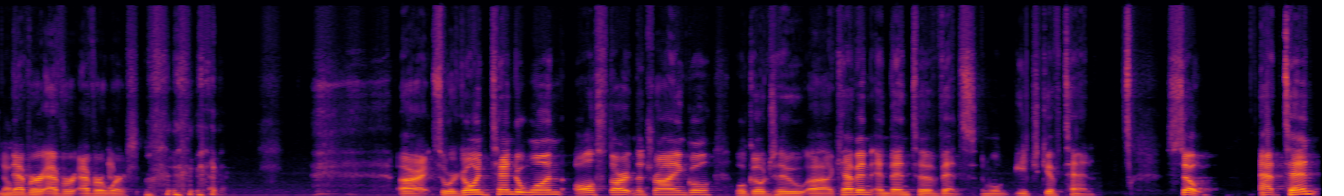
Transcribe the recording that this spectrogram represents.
No. never ever ever Never. worked all right so we're going 10 to 1 all start in the triangle. We'll go to uh, kevin and then to vince and we'll each give 10 so at 10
